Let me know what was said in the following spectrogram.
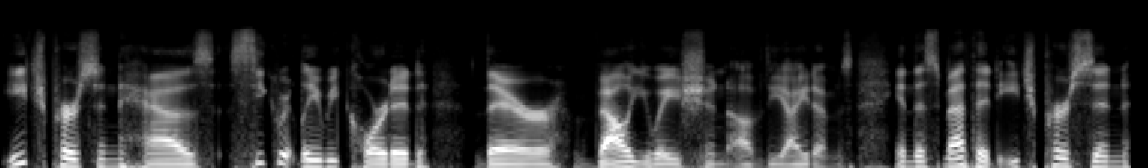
each person has secretly recorded their valuation of the items. In this method, each person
